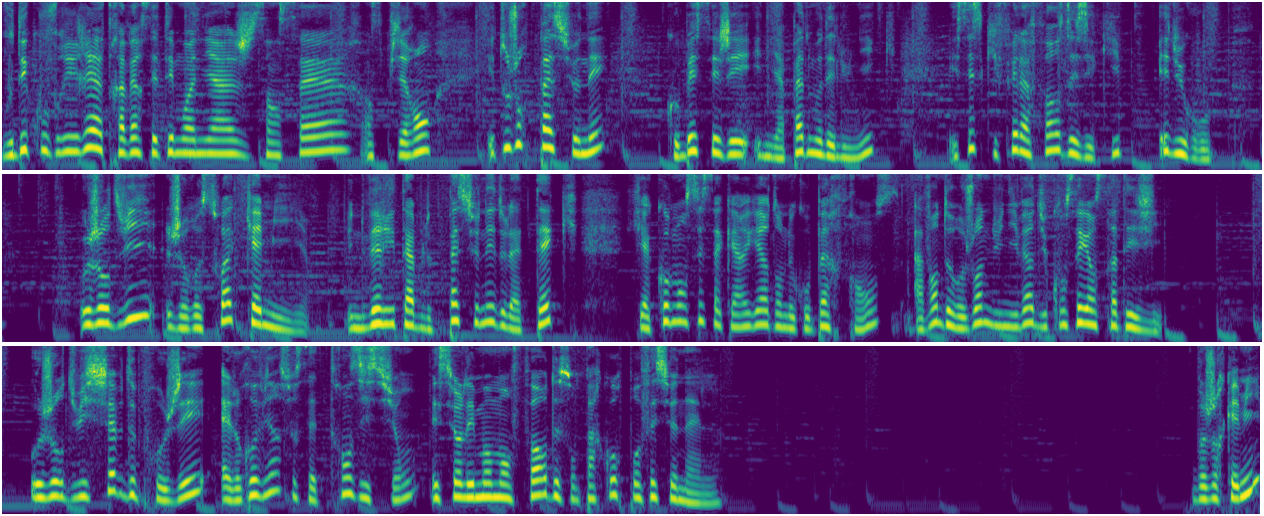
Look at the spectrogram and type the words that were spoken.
vous découvrirez à travers ces témoignages sincères, inspirants et toujours passionnés qu'au BCG, il n'y a pas de modèle unique et c'est ce qui fait la force des équipes et du groupe. Aujourd'hui, je reçois Camille, une véritable passionnée de la tech qui a commencé sa carrière dans le groupe Air France avant de rejoindre l'univers du conseil en stratégie. Aujourd'hui chef de projet, elle revient sur cette transition et sur les moments forts de son parcours professionnel. Bonjour Camille.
